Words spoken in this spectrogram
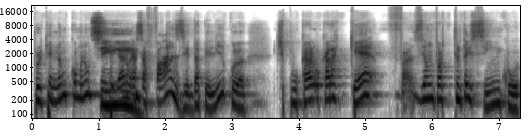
porque não, como não Sim. pegaram essa fase da película, tipo, o cara, o cara quer fazer um top 35,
